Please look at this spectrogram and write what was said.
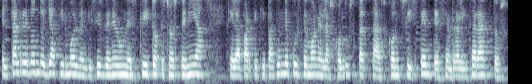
El tal Redondo ya firmó el 26 de enero un escrito que sostenía que la participación de Puigdemont en las conductas consistentes en realizar actos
